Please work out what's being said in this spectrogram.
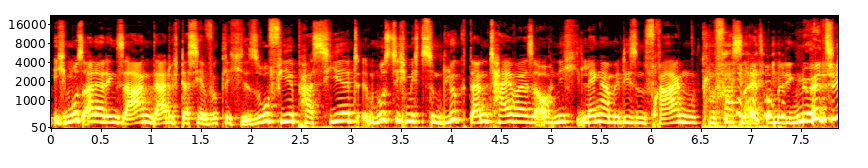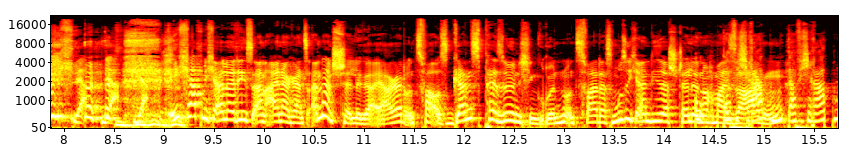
Ich muss allerdings sagen, dadurch, dass hier wirklich so viel passiert, musste ich mich zum Glück dann teilweise auch nicht länger mit diesen Fragen befassen als unbedingt nötig. ja, ja, ja. Ich habe mich allerdings an einer ganz anderen Stelle geärgert und zwar aus ganz persönlichen Gründen. Und zwar, das muss ich an dieser Stelle oh, nochmal sagen. Ich darf ich raten?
